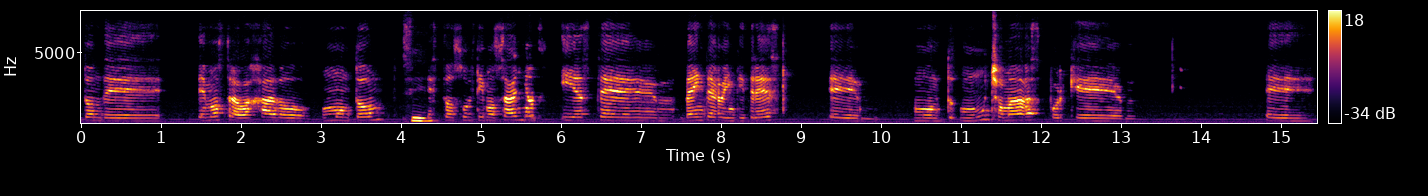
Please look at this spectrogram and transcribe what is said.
donde hemos trabajado un montón estos últimos años y este 2023 eh, mucho más porque eh,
